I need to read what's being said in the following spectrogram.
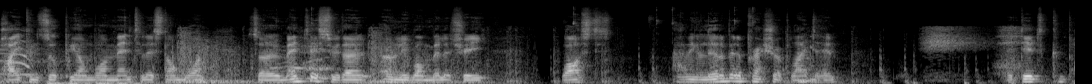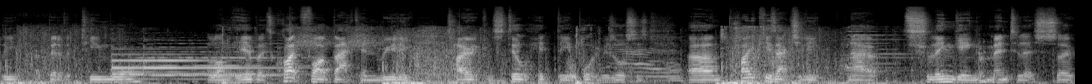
Pike and Zuppy on one, Mentalist on one. So Mentalist with only one military, whilst having a little bit of pressure applied to him. They did complete a bit of a team war along here, but it's quite far back and really Tyrant can still hit the important resources. Um, Pike is actually now slinging Mentalist, so...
